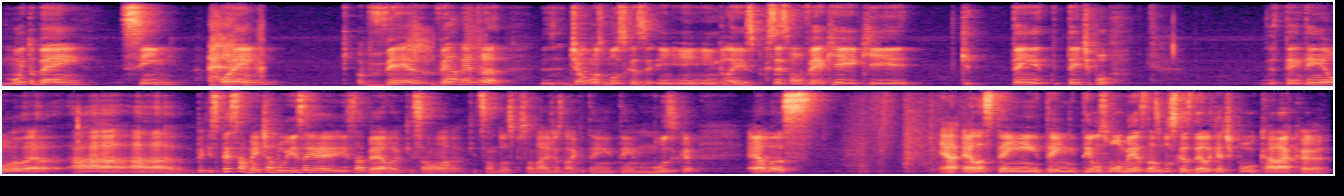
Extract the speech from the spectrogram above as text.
muito bem, sim, porém, vê, vê a letra de algumas músicas em, em- em inglês, porque vocês vão ver que, que, que tem, tem tipo. Tem, tem o- a, a, especialmente a Luísa e a Isabela, que são, a- que são duas personagens lá que tem, tem música, elas é- elas têm, têm, têm uns momentos nas músicas dela que é tipo, caraca,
